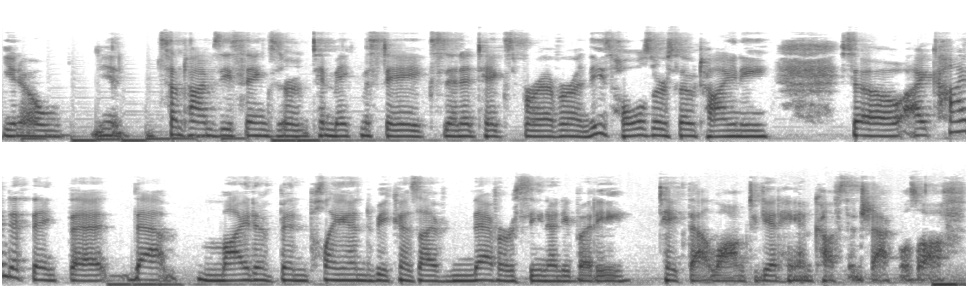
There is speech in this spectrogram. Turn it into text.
you know sometimes these things are to make mistakes and it takes forever and these holes are so tiny. So i kind of think that that might have been planned because i've never seen anybody take that long to get handcuffs and shackles off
